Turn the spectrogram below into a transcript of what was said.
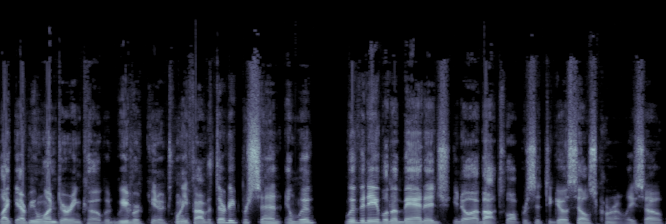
Like everyone during COVID, we were you know twenty five or thirty percent, and we've we've been able to manage, you know, about 12% to go sales currently. So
